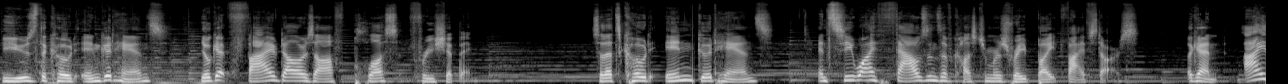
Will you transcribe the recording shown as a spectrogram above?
you use the code in good hands, you'll get $5 off plus free shipping. So that's code in good hands and see why thousands of customers rate Bite 5 stars. Again, I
